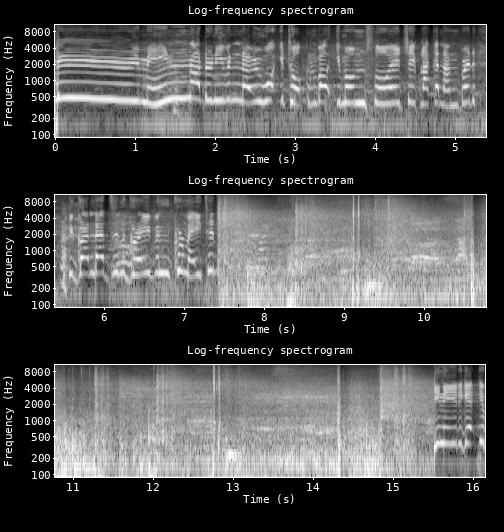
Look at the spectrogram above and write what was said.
do you mean? I don't even know what you're talking mum's forehead shaped like an unbread. Your granddad's in the grave and cremated. You need to get your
